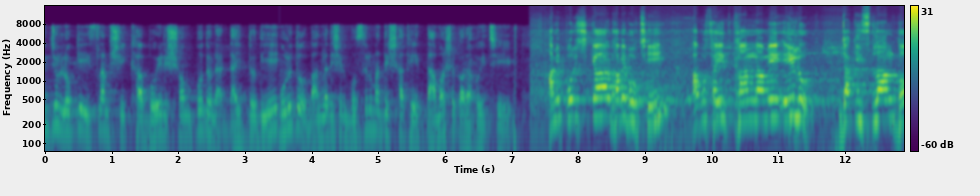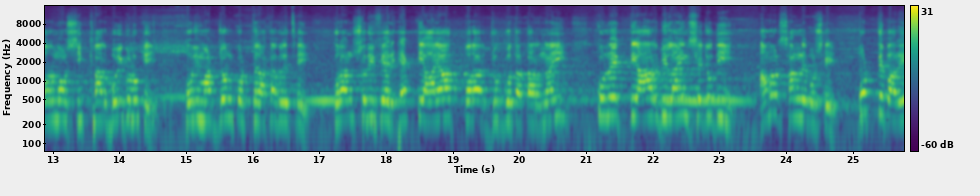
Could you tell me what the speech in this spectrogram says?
একজন লোককে ইসলাম শিক্ষা বইয়ের সম্পাদনার দায়িত্ব দিয়ে মূলত বাংলাদেশের মুসলমানদের সাথে তামাশা করা হয়েছে। আমি পরিষ্কারভাবে বলছি, আবু সাইদ খান নামে এই লোক, যাকে ইসলাম, ধর্ম, শিক্ষার বইগুলোকে পরিমার্জন করতে রাখা হয়েছে, কোরআন শরীফের একটি আয়াত পড়ার যোগ্যতা তার নাই, কোনো একটি আরবি লাইন সে যদি আমার সামনে বসে পড়তে পারে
